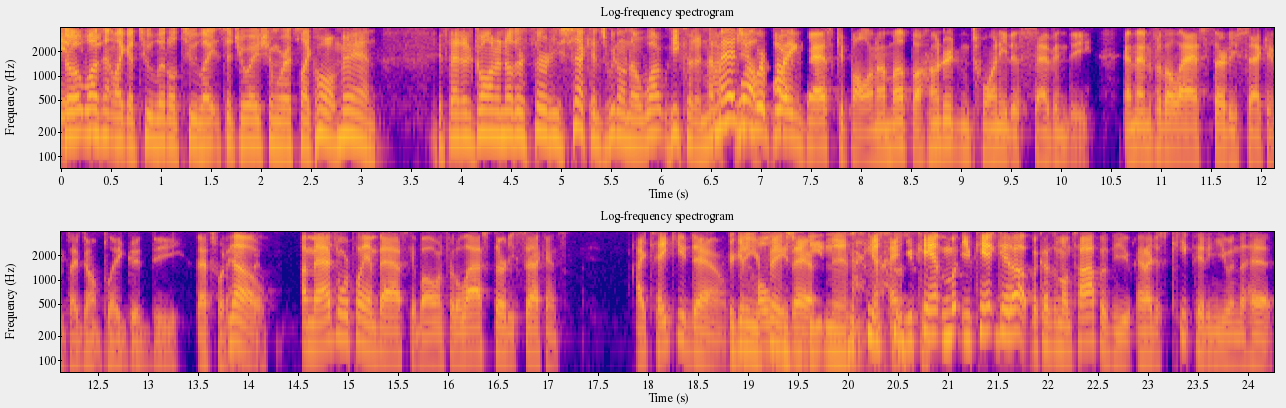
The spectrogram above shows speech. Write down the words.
so it wasn't like a too little, too late situation where it's like, oh man, if that had gone another thirty seconds, we don't know what he could have. knocked Imagine Well, we're all playing basketball and I'm up 120 to 70. And then for the last 30 seconds, I don't play good D. That's what happened. No, imagine we're playing basketball, and for the last thirty seconds, I take you down. You're getting your hold you face there, beaten in. and you can't you can't get up because I'm on top of you, and I just keep hitting you in the head,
